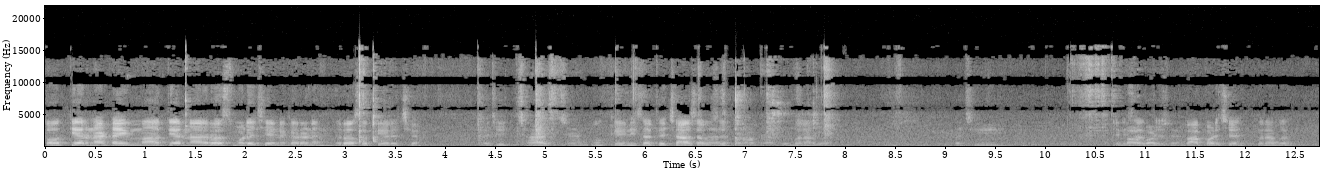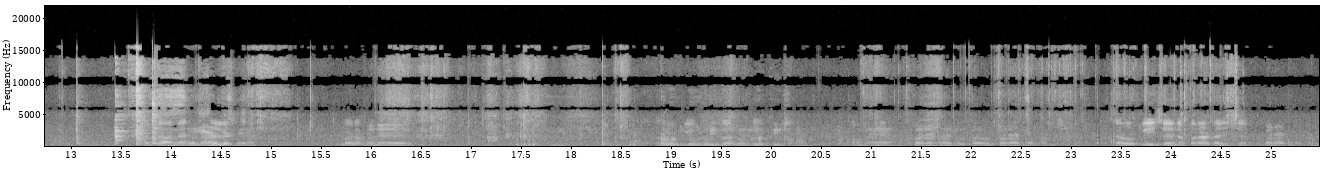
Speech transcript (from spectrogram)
તો અત્યારના ટાઈમમાં અત્યારના રસ મળે છે એને કારણે રસ અત્યારે છે. પછી છાશ છે. ઓકે એની સાથે છાશ આવશે. બરાબર. પછી એની સાથે. પાપડ છે બરાબર. અચ્છા અને સેલેડ છે. બરાબર. અને રોટલી પૂરી કા રોટલી છે. અને પરાઠા પરાઠા પણ છે. રોટલી છે અને પરાઠા છે. પરાઠા પણ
